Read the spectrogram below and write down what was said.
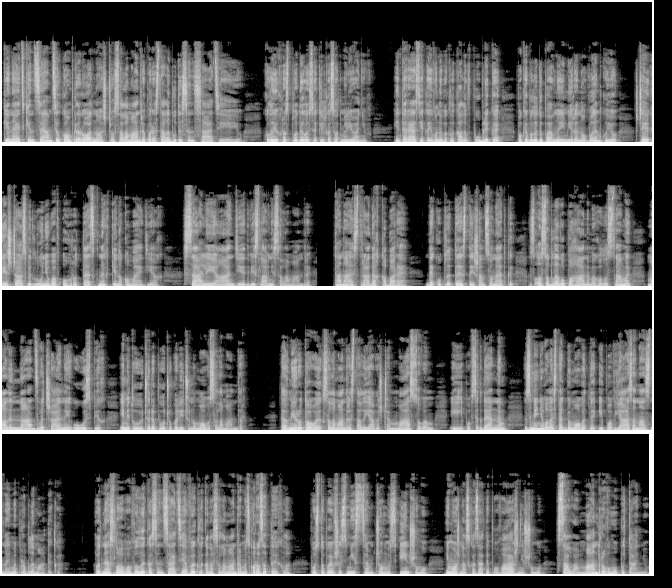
Кінець кінцем цілком природно, що саламандри перестали бути сенсацією, коли їх розплодилося кількасот мільйонів. Інтерес, який вони викликали в публіки, поки були до певної міри новинкою, ще якийсь час відлунював у гротескних кінокомедіях Салі і Анді, дві славні саламандри, та на естрадах кабаре, де куплетисти й шансонетки з особливо поганими голосами мали надзвичайний успіх, імітуючи репучу калічену мову саламандр. Та в міру того, як саламандри стали явищем масовим і повсякденним, змінювалась, так би мовити, і пов'язана з ними проблематика. Одне слово, велика сенсація, викликана саламандрами, скоро затихла, поступившись місцем чомусь іншому і, можна сказати, поважнішому саламандровому питанню.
